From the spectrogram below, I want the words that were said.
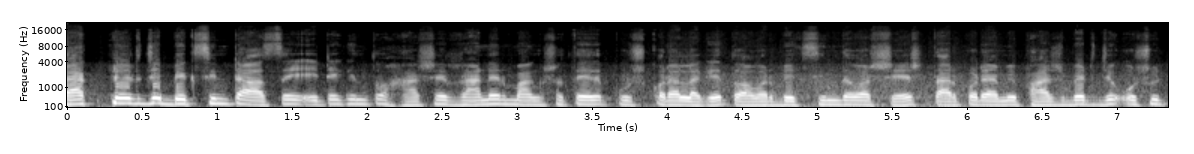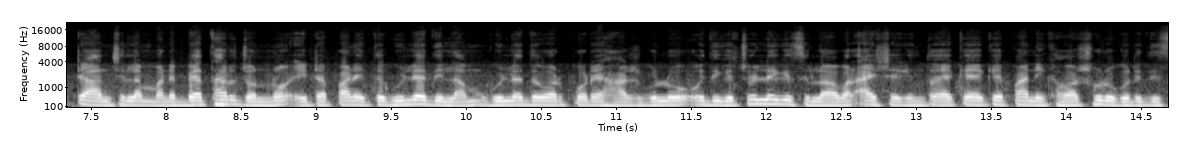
ডাক প্লেট যে ভ্যাকসিনটা আছে, এটা কিন্তু হাঁসের রানের মাংসতে পুশ করা লাগে, তো আমার ভ্যাকসিন দেওয়া শেষ। তারপরে আমি ফার্স্ট বেড যে ওষুধটা আনছিলাম মানে ব্যথার জন্য, এটা পানিতে গুলে দিলাম। গুলে দেওয়ার পরে হাঁসগুলো ওইদিকে চলে গেছিল, আবার আইসে কিন্তু একে একে পানি খাওয়া শুরু করে দিচ্ছে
